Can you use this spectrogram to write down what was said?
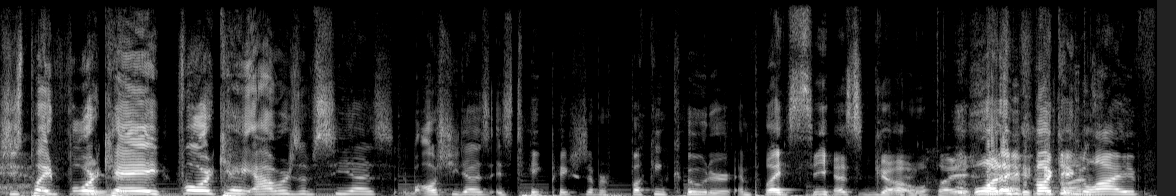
She's played 4K, 4K hours of CS. All she does is take pictures of her fucking cooter and play CS:GO. And play What a fucking on- life!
